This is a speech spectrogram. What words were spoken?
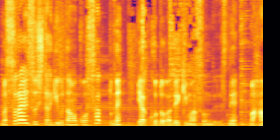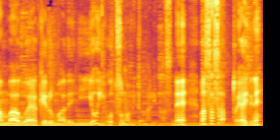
まあ、スライスした牛タンをこうさっとね焼くことができますんでですね、まあ、ハンバーグが焼けるまでに良いおつまみとなりますね、まあ、ささっと焼いてね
